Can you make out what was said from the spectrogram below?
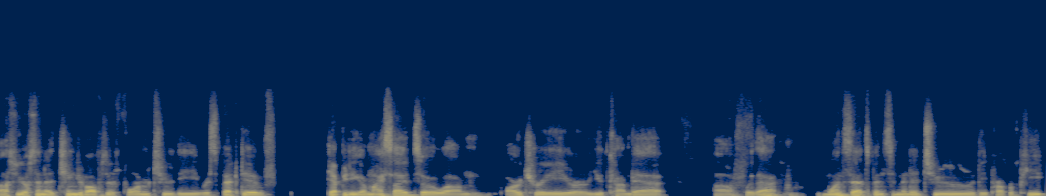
Uh, so you'll send a change of officer form to the respective deputy on my side. So um, archery or youth combat uh, for that. Once that's been submitted to the proper pe-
